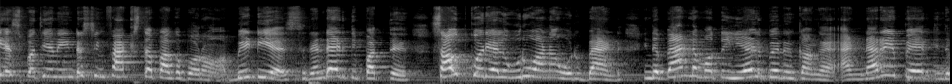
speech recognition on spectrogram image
பிடிஎஸ் பற்றியான இன்ட்ரெஸ்டிங் ஃபேக்ட்ஸ் தான் பார்க்க போகிறோம் பிடிஎஸ் ரெண்டாயிரத்தி பத்து சவுத் கொரியாவில் உருவான ஒரு பேண்ட் இந்த பேண்ட்ல மொத்தம் ஏழு பேர் இருக்காங்க. அண்ட் நிறைய பேர் இந்த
